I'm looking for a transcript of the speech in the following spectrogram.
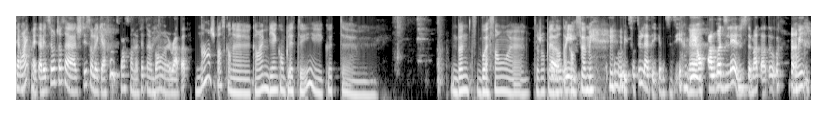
Ouais, mais t'avais-tu autre chose à ajouter sur le café ou tu penses qu'on a fait un bon euh, wrap-up? Non, je pense qu'on a quand même bien complété. Écoute, une bonne petite boisson, euh, toujours plaisante à consommer. oui, surtout le latte, comme tu dis. Mais on parlera du lait, justement, tantôt. oui,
